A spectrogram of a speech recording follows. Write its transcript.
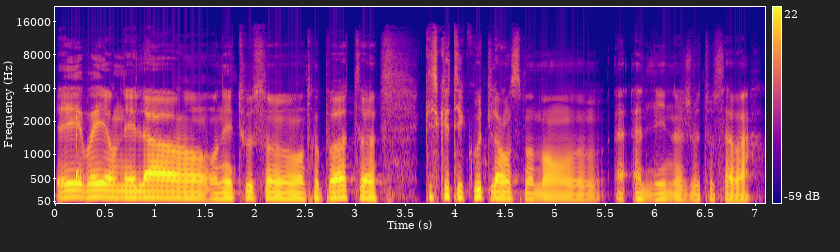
Et oui, on est là, on est tous euh, entre potes. Qu'est-ce que tu écoutes là en ce moment, euh, Adeline? Je veux tout savoir.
